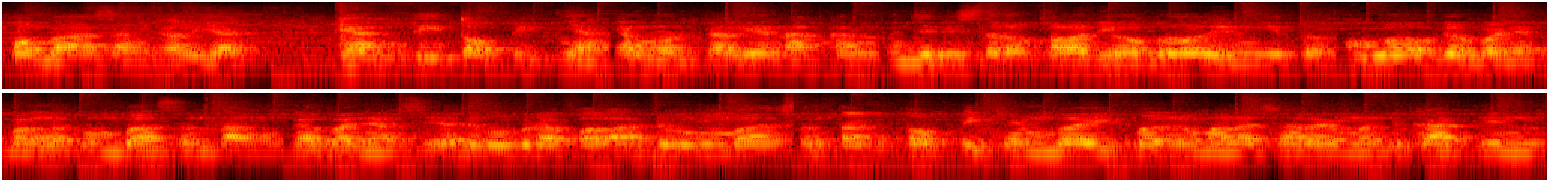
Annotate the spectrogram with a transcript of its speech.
pembahasan kalian ganti topiknya. Yang menurut kalian akan menjadi seru kalau diobrolin gitu. Gua udah banyak banget membahas tentang nggak banyak sih ada beberapa lah. Ada membahas tentang topik yang baik. Bagaimana cara mendekatin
